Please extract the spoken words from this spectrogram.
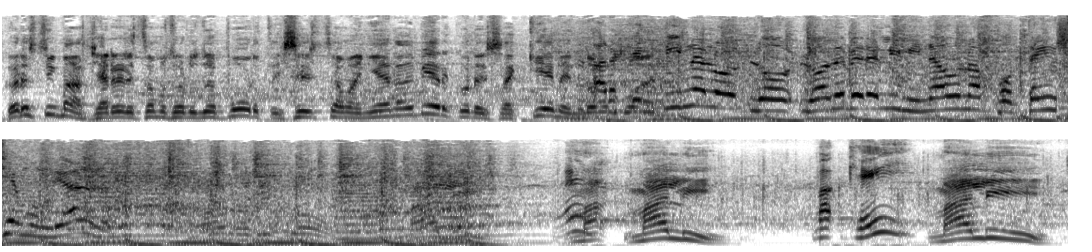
Con esto y más, ya regresamos a los deportes esta mañana de miércoles aquí en el One. Argentina lo, lo, lo ha de haber eliminado una potencia mundial. Ma- Mali. ¿Ma- ¿Qué? Mali.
